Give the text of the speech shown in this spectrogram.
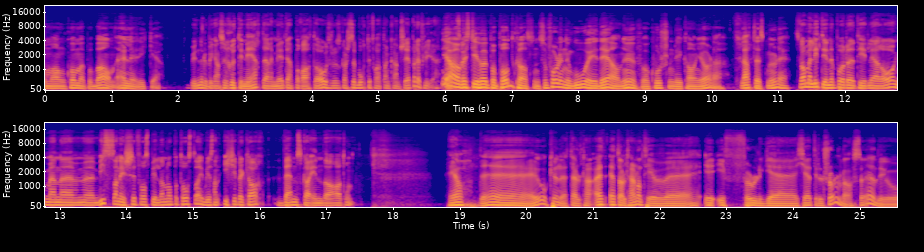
om han kommer på banen eller ikke. Begynner du å bli ganske rutinert der i medieapparatet òg, så du skal ikke se bort ifra at han kanskje er på det flyet. Ja, og hvis de hører på podkasten, så får de noen gode ideer nå for hvordan de kan gjøre det lettest mulig. Så var vi litt inne på det tidligere òg, men eh, hvis han ikke får spille nå på torsdag, hvis han ikke blir klar, hvem skal inn da, Trond? Ja, det er jo kun et, alter et, et alternativ. eh, Ifølge Kjetil sjøl, da, så er det jo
